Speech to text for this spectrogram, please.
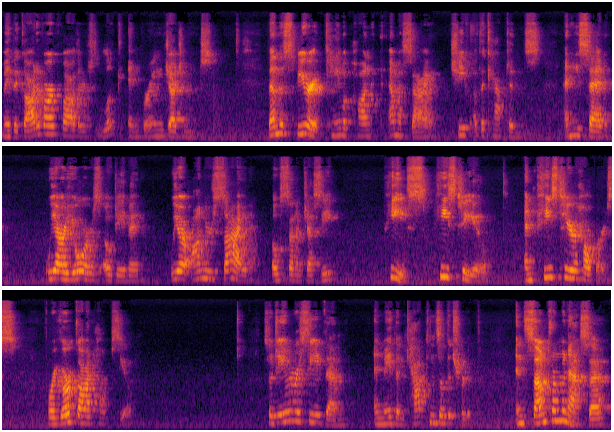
may the God of our fathers look and bring judgment. Then the Spirit came upon Amasai, chief of the captains, and he said, We are yours, O David. We are on your side, O son of Jesse. Peace, peace to you, and peace to your helpers, for your God helps you. So David received them and made them captains of the troop. And some from Manasseh,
